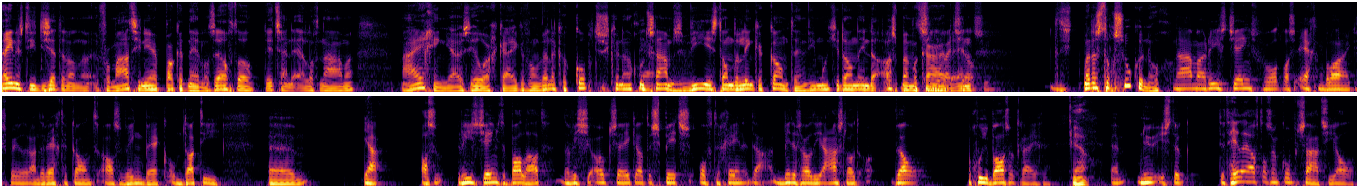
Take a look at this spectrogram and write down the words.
trainers die, die zetten dan een formatie neer. Pak het Nederlands elftal. Dit zijn de elf namen. Maar hij ging juist heel erg kijken van welke koppeltjes kunnen dan goed Ja. samen zijn. Wie is dan de linkerkant en wie moet je dan in de as bij elkaar je bij hebben. En, Chelsea. dat is, maar dat is toch zoeken nog? Nou, maar Reece James bijvoorbeeld was echt een belangrijke speler aan de rechterkant als wingback. Omdat hij, ehm, ja, als Reece James de bal had, dan wist je ook zeker dat de spits of degene, de middenveld die aansloot, wel een goede bal zou krijgen. Ja. Ehm, nu is het, het hele elftal een compensatie al.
